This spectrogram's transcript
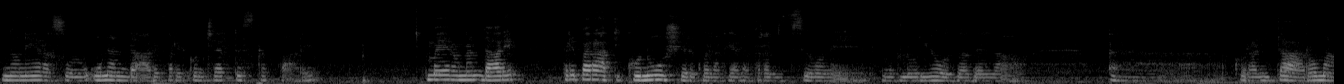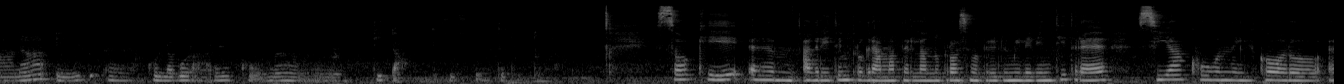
non era solo un andare, fare il concerto e scappare, ma era un andare preparati, conoscere quella che è la tradizione gloriosa della eh, coralità romana e eh, collaborare con un'entità esistente so che ehm, avrete in programma per l'anno prossimo, per il 2023, sia con il coro eh,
